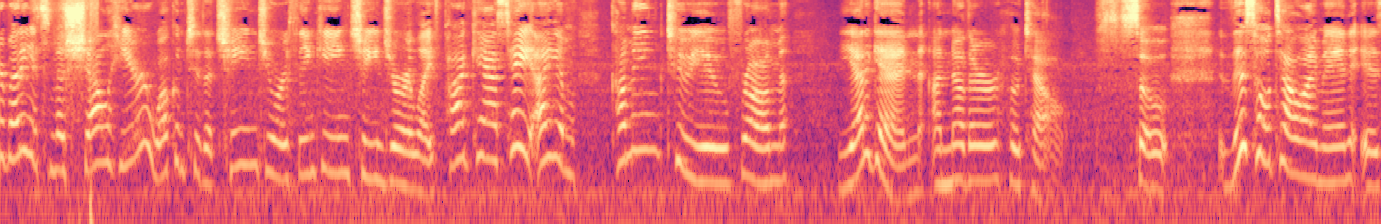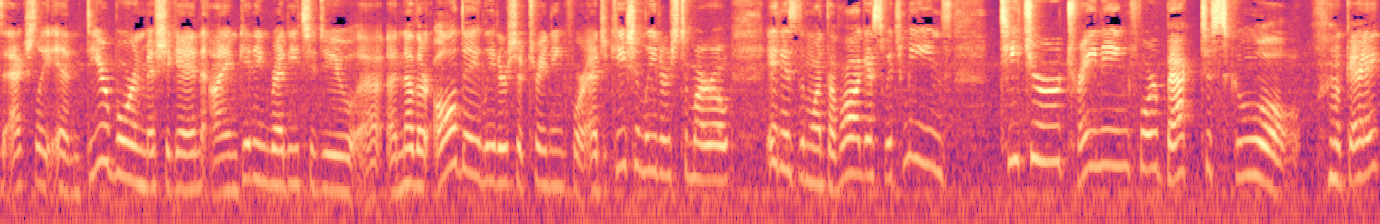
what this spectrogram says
everybody. It's Michelle here. Welcome to the Change Your Thinking, Change Your Life podcast. Hey, I am coming to you from yet again another hotel. So, this hotel I'm in is actually in Dearborn, Michigan. I'm getting ready to do uh, another all day leadership training for education leaders tomorrow. It is the month of August, which means teacher training for back to school. Okay?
